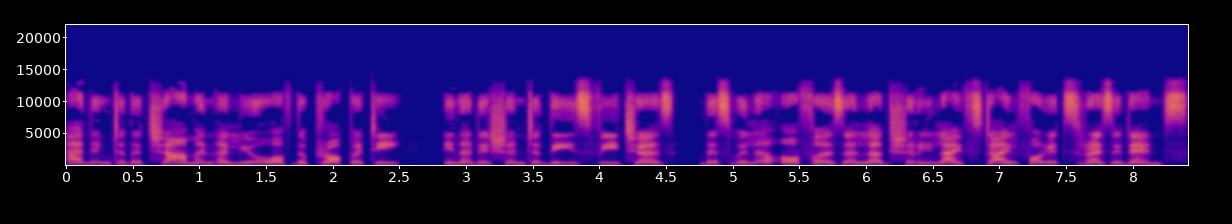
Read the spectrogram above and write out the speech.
adding to the charm and allure of the property. In addition to these features, this villa offers a luxury lifestyle for its residents.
